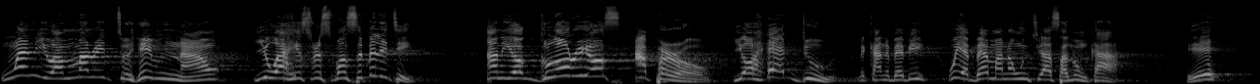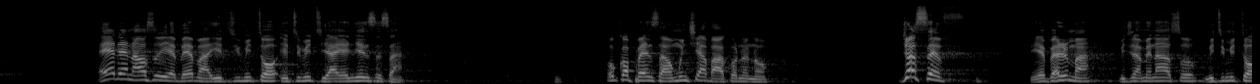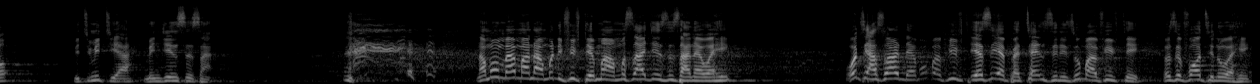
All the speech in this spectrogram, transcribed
When you are married to him now, you are his responsibility. And your glorious apparel, your hairdo, mekane baby, we a bema na wuntua saloon car. Eh? Eh then also ye bema yetumi to yetumi tia yenye nsesa. Wokɔ pensa omunchia baako no no. Joseph, ye berima, migyina me na so, mitumi tɔ, mitumi tia, menye nsesa. na mo mmarima no a mode 50 ma a mo sa gye nsesa na ɛwɔ he wote asɔre dɛ moma 50 yɛsɛ yɛpɛ 10 series woma 50 wo sɛ 40 no wɔ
